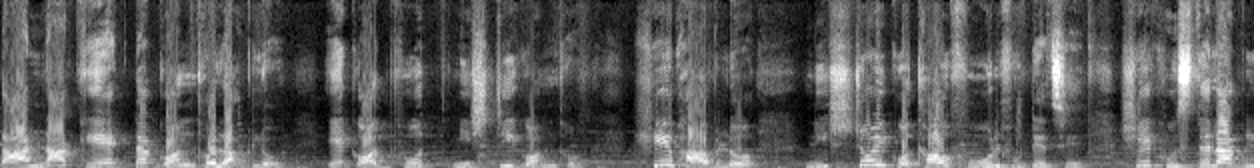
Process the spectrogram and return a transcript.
তার নাকে একটা গন্ধ লাগল। এক অদ্ভুত, মিষ্টি গন্ধ। সে ভাবল নিশ্চয়ই কোথাও ফুল ফুটেছে। সে খুঁজতে লাগল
